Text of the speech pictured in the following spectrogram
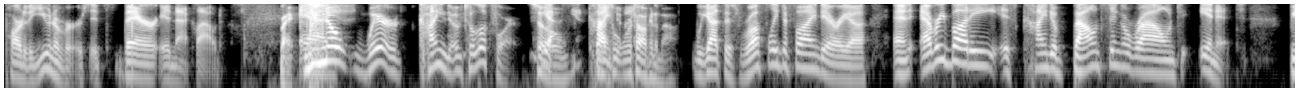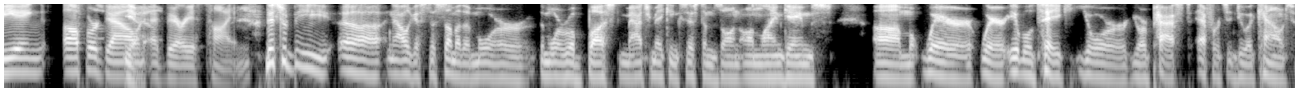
part of the universe. It's there in that cloud. Right. And- we know where kind of to look for it. So Yes, that's what of. we're talking about. We got this roughly defined area, and everybody is kind of bouncing around in it, being up or down at various times. This would be uh, analogous to some of the more the more robust matchmaking systems on online games, um, where where it will take your your past efforts into account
